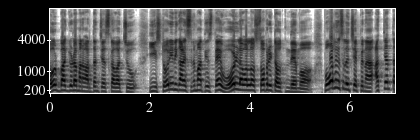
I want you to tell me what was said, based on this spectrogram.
దౌర్భాగ్యుడో మనం అర్థం చేసుకోవచ్చు. ఈ స్టోరీని కానీ సినిమా తీస్తే ఓల్డ్ లెవెల్లో సూపర్ హిట్ అవుతుందేమో. పోలీసులు చెప్పిన అత్యంత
